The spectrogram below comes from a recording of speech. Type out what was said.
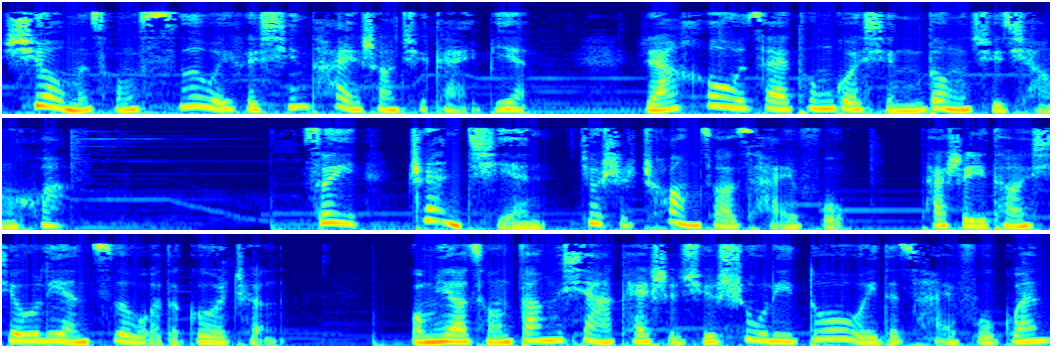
需要我们从思维和心态上去改变，然后再通过行动去强化。所以，赚钱就是创造财富，它是一趟修炼自我的过程。我们要从当下开始去树立多维的财富观，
